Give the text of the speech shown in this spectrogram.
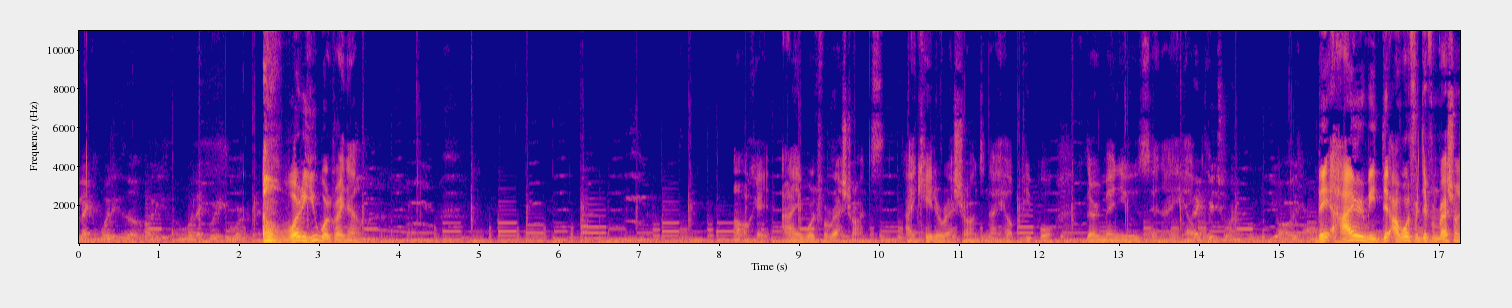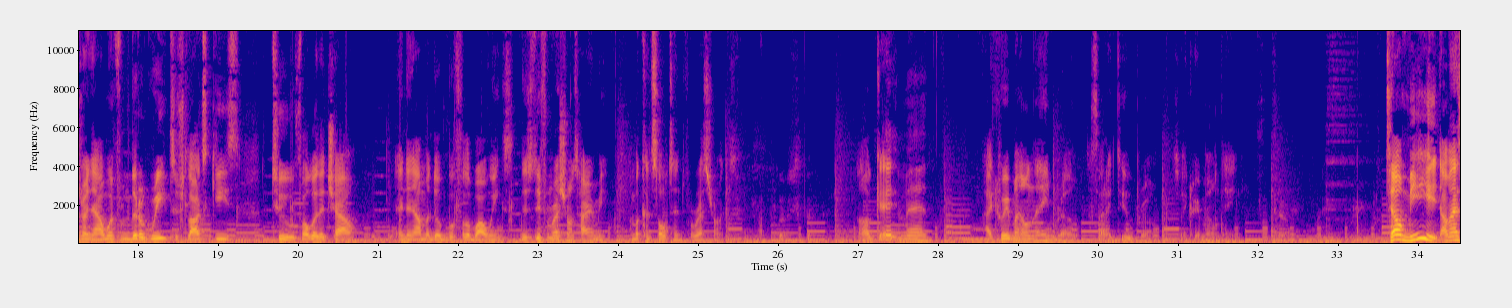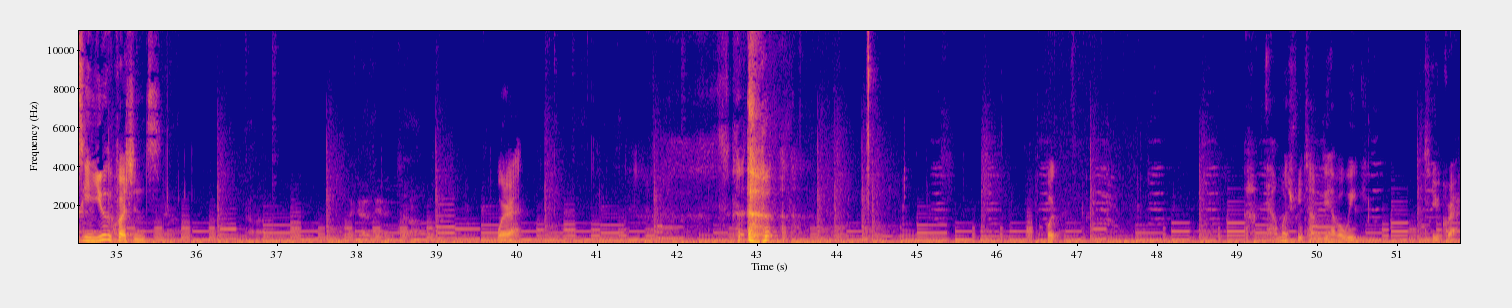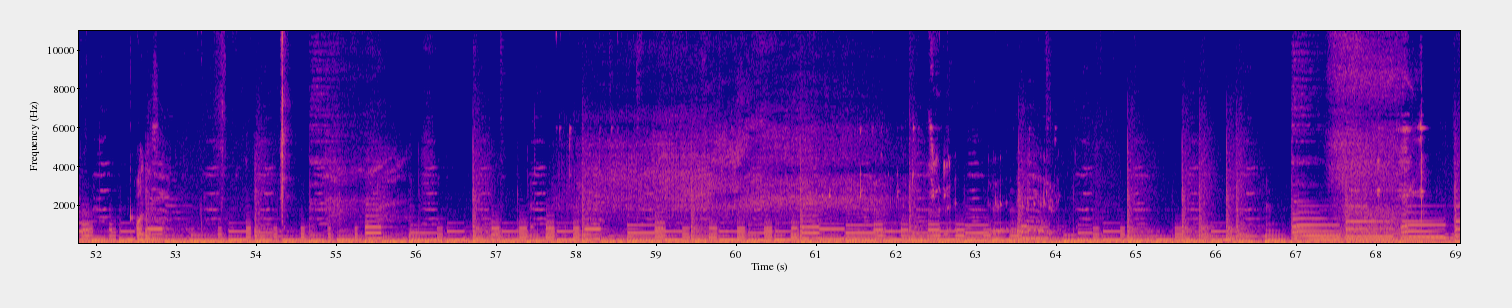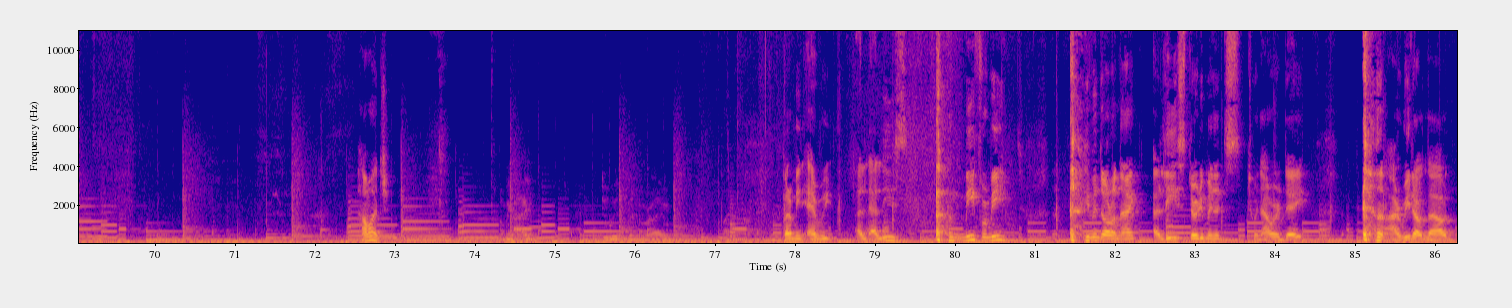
like what is what do you what, like where do you work right now? Where do you work right now? I work for restaurants. I cater restaurants and I help people learn menus and I help like them. which one you always They hire me. I work for different restaurants right now. I went from Little Greek to Schlotzsky's to Fogo de Chao, and then I'm gonna do Buffalo Wild Wings. There's different restaurants hire me. I'm a consultant for restaurants. Okay, man. I create my own name, bro. That's what I do, bro. So I create my own name. Tell me, where do you, where do you work? Tell me. I'm asking you the questions. Where at? what? How much free time do you have a week to your craft? But I mean, every at, at least me for me, even though I don't act, at least thirty minutes to an hour a day, I read out loud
